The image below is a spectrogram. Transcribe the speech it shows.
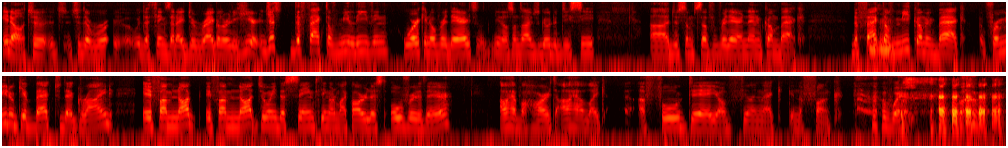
you know to to the the things that I do regularly here just the fact of me leaving working over there you know sometimes go to DC uh, do some stuff over there and then come back the fact of me coming back for me to get back to that grind if I'm not if I'm not doing the same thing on my power list over there I'll have a hard I'll have like a full day of feeling like in the funk where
